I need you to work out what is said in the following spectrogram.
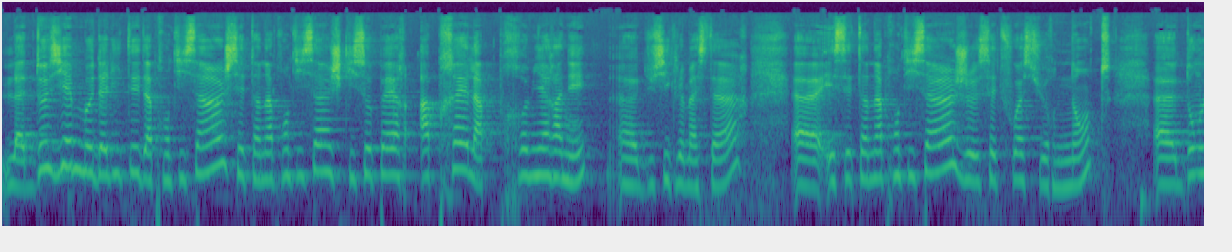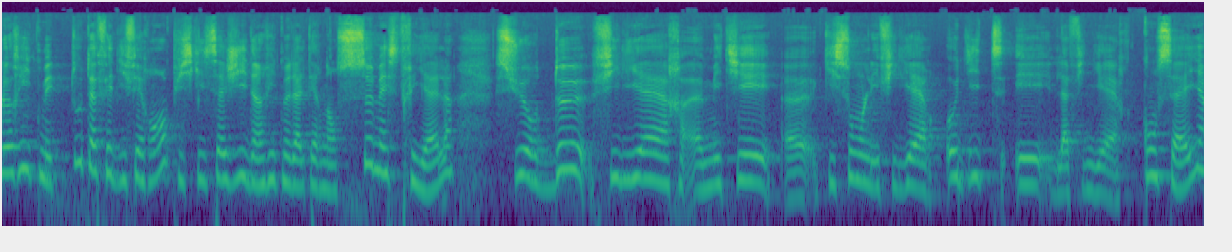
La deuxième modalité d'apprentissage, c'est un apprentissage qui s'opère après la première année euh, du cycle master. Euh, et c'est un apprentissage, cette fois sur Nantes, euh, dont le rythme est tout à fait différent, puisqu'il s'agit d'un rythme d'alternance semestrielle sur deux filières métiers qui sont les filières audit et la filière conseil.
